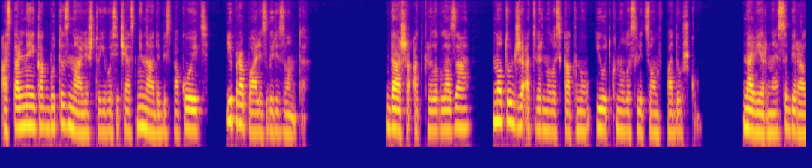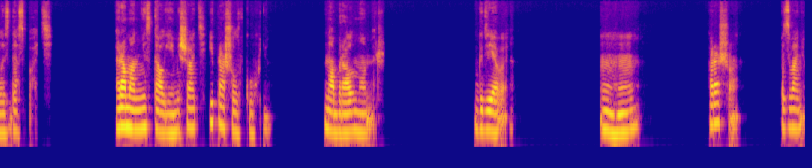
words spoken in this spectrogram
Остальные как будто знали, что его сейчас не надо беспокоить, и пропали с горизонта. Даша открыла глаза, но тут же отвернулась к окну и уткнулась лицом в подушку. Наверное, собиралась доспать. Роман не стал ей мешать и прошел в кухню. Набрал номер. «Где вы?» «Угу. Хорошо. Позвоню.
